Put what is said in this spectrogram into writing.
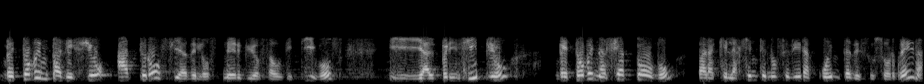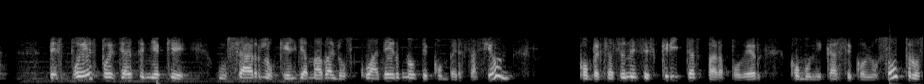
Beethoven padeció atrofia de los nervios auditivos y al principio Beethoven hacía todo para que la gente no se diera cuenta de su sordera. Después, pues ya tenía que usar lo que él llamaba los cuadernos de conversación, conversaciones escritas para poder comunicarse con los otros.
